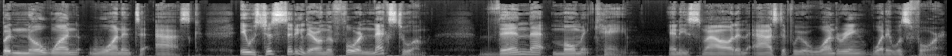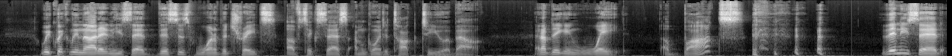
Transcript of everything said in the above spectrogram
But no one wanted to ask. It was just sitting there on the floor next to him. Then that moment came, and he smiled and asked if we were wondering what it was for. We quickly nodded, and he said, This is one of the traits of success I'm going to talk to you about. And I'm thinking, wait, a box? then he said,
